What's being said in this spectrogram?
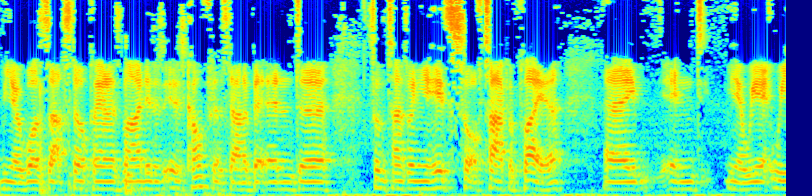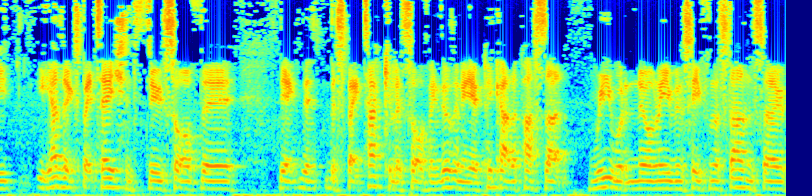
You know, was that still playing on his mind? Is his confidence down a bit? And uh, sometimes when you're his sort of type of player, uh, and you know, we we he has expectations to do sort of the the, the, the spectacular sort of thing, doesn't he? Pick out the pass that we wouldn't normally even see from the stand. So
